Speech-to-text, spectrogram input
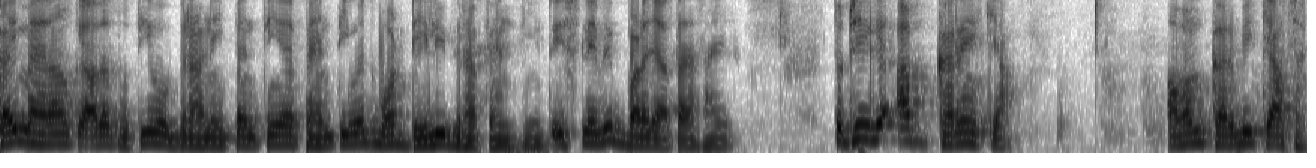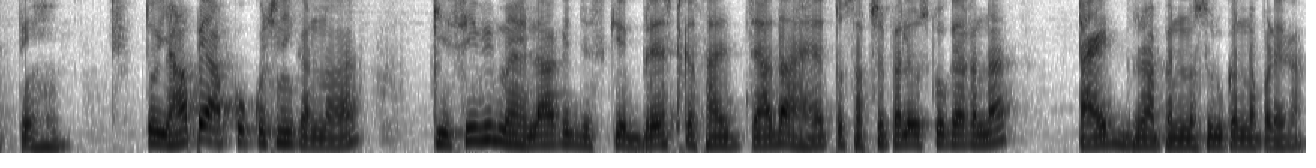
कई महिलाओं की आदत होती है, वो ब्रा नहीं पहनती हैं पहनती हैं तो बहुत डेली ब्रा पहनती हैं तो इसलिए भी बढ़ जाता है साइज़ तो ठीक है, अब करें क्या? अब हम कर भी क्या सकते हैं? तो यहाँ पे आपको कुछ नहीं करना है। किसी भी महिला के जिसके ब्रेस्ट का साइज़ ज़्यादा है तो सबसे पहले उसको क्या करना? टाइट ब्रा पहनना शुरू करना पड़ेगा।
